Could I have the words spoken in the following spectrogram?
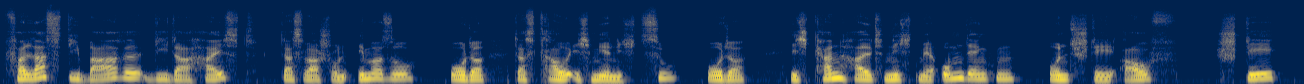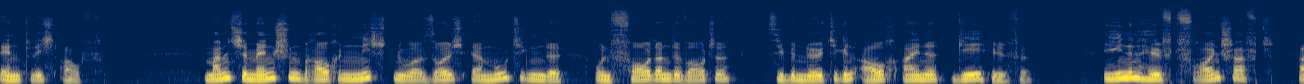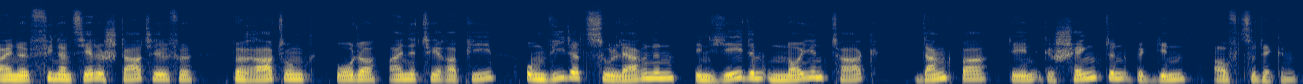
Verlass die Bahre, die da heißt, das war schon immer so, oder das traue ich mir nicht zu, oder ich kann halt nicht mehr umdenken und steh auf, steh endlich auf. Manche Menschen brauchen nicht nur solch ermutigende und fordernde Worte, sie benötigen auch eine Gehhilfe. Ihnen hilft Freundschaft, eine finanzielle Starthilfe, Beratung oder eine Therapie, um wieder zu lernen, in jedem neuen Tag dankbar den geschenkten Beginn aufzudecken.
